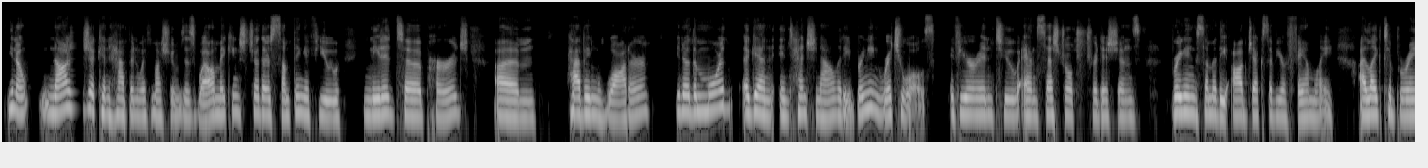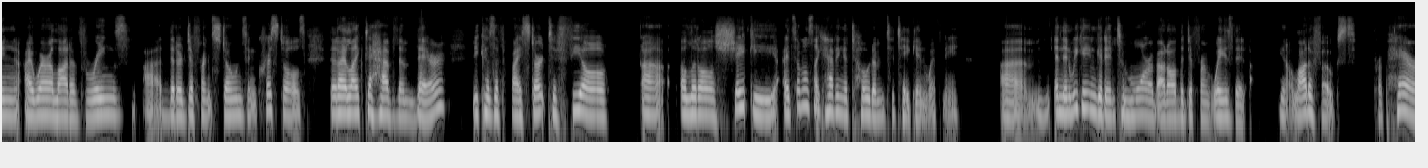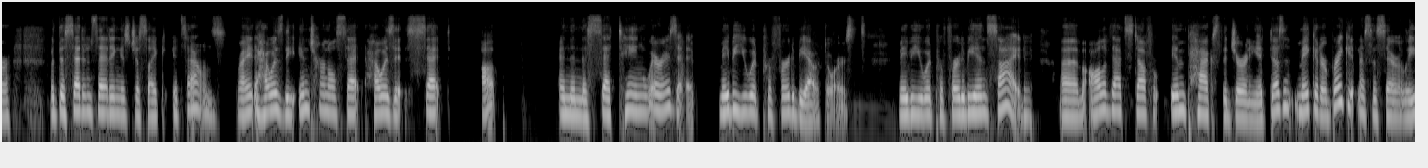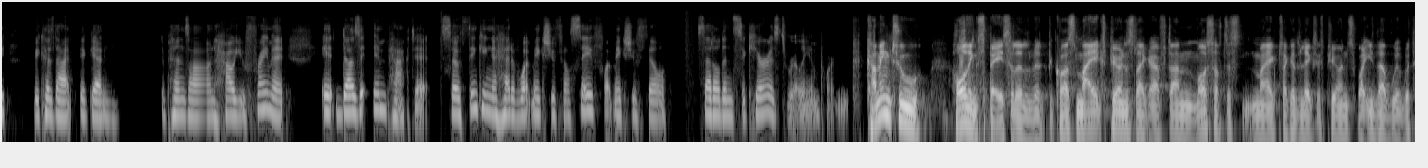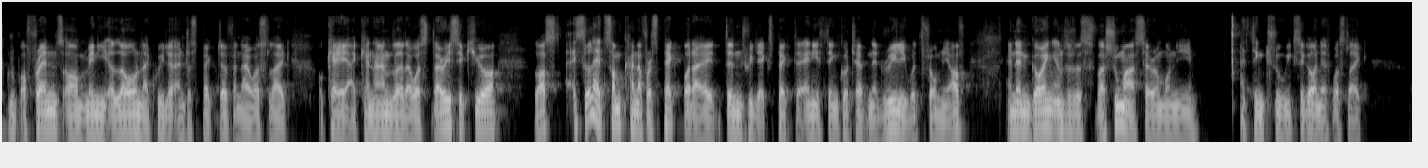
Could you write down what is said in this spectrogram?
you know, nausea can happen with mushrooms as well, making sure there's something if you needed to purge, um, having water. You know, the more, again, intentionality, bringing rituals. If you're into ancestral traditions, bringing some of the objects of your family. I like to bring, I wear a lot of rings uh, that are different stones and crystals that I like to have them there because if I start to feel uh, a little shaky, it's almost like having a totem to take in with me. Um, and then we can get into more about all the different ways that, you know, a lot of folks prepare. But the set and setting is just like it sounds, right? How is the internal set? How is it set up? And then the setting, where is it? Maybe you would prefer to be outdoors. Maybe you would prefer to be inside. Um, all of that stuff impacts the journey. It doesn't make it or break it necessarily, because that, again, depends on how you frame it it does impact it. So thinking ahead of what makes you feel safe, what makes you feel settled and secure is really important. Coming to holding space a little bit, because my experience, like I've done most of this, my psychedelics experience were either with, with a group of friends or many alone, like really introspective. And I was like, okay, I can handle it. I was very secure. Lost. I still had some kind of respect, but I didn't really expect that anything could happen that really would throw me off. And then going into this Washuma ceremony, I think two weeks ago, and it was like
